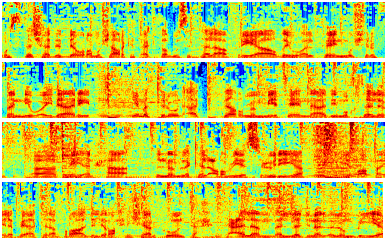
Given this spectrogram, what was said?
وستشهد الدورة مشاركة أكثر من 6000 رياضي و2000 مشرف فني وإداري يمثلون أكثر من 200 نادي مختلف آه، في أنحاء المملكة العربية السعودية إضافة إلى فئة الأفراد اللي راح يشاركون تحت علم اللجنة الأولمبية.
